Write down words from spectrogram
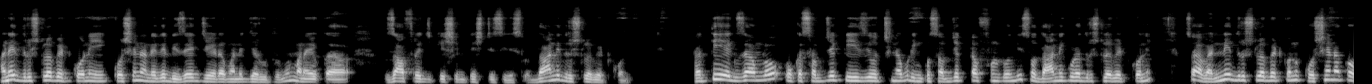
అనేది దృష్టిలో పెట్టుకొని క్వశ్చన్ అనేది డిజైన్ చేయడం అనేది జరుగుతుంది మన యొక్క జాఫర్ ఎడ్యుకేషన్ టెస్ట్ సిరీస్లో. దాన్ని దృష్టిలో పెట్టుకొని ప్రతి ఎగ్జామ్లో ఒక సబ్జెక్ట్ ఈజీ వచ్చినప్పుడు ఇంకో సబ్జెక్ట్ టఫ్ ఉంటుంది. సో దాన్ని కూడా దృష్టిలో పెట్టుకొని సో అవన్నీ దృష్టిలో పెట్టుకొని క్వశ్చన్ యొక్క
